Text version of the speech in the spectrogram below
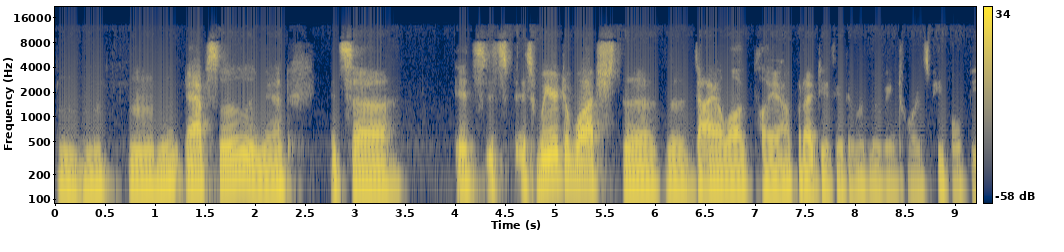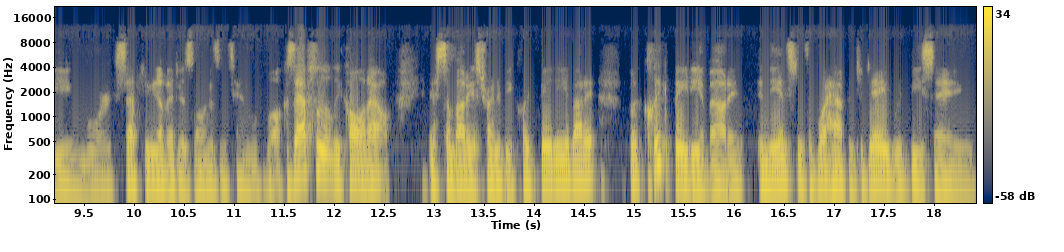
hmm Absolutely, man. It's uh, it's it's it's weird to watch the the dialogue play out, but I do think that we're moving towards people being more accepting of it as long as it's handled well. Because absolutely call it out if somebody is trying to be clickbaity about it. But clickbaity about it in the instance of what happened today would be saying,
